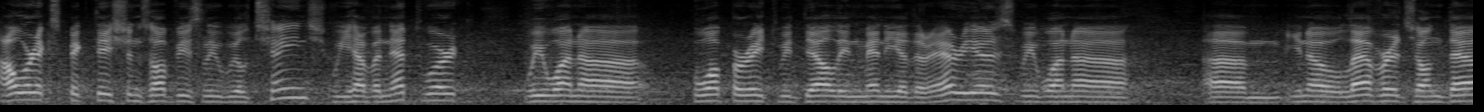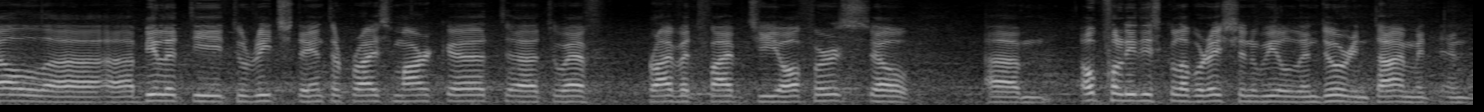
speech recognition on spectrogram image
our expectations obviously will change. We have a network, we want to cooperate with Dell in many other areas. We want to um, you know, leverage on Dell uh, ability to reach the enterprise market, uh, to have private 5G offers. So um, hopefully this collaboration will endure in time and, and,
